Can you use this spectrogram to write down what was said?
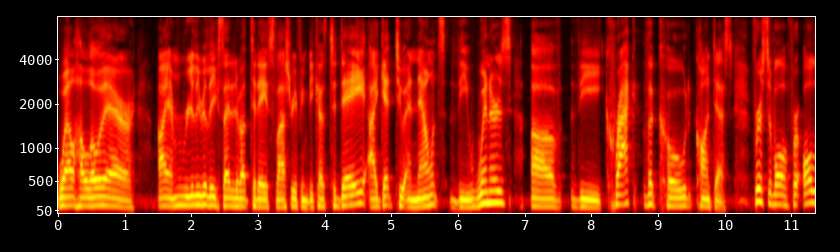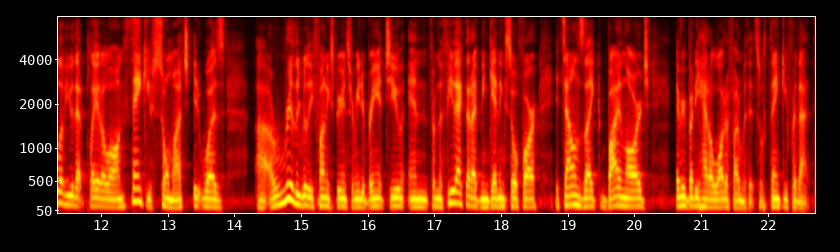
Well, hello there. I am really, really excited about today's flash briefing because today I get to announce the winners of the Crack the Code contest. First of all, for all of you that played along, thank you so much. It was uh, a really, really fun experience for me to bring it to you. And from the feedback that I've been getting so far, it sounds like by and large, everybody had a lot of fun with it. So thank you for that.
